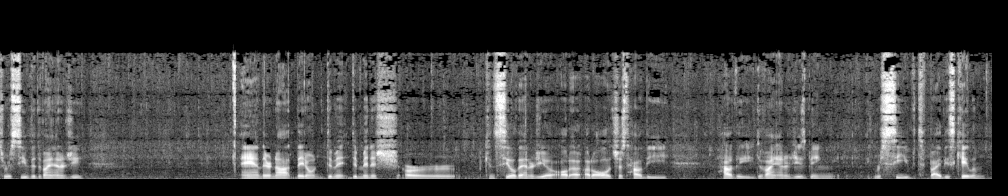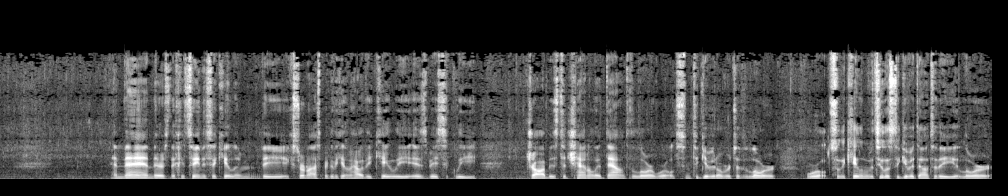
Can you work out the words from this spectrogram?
to receive the divine energy, and they're not, they don't diminish or conceal the energy at all, at all. It's just how the how the divine energy is being received by these kalim. And then there's the chitzenis kalim, the external aspect of the kalim, how the keli is basically job is to channel it down to the lower worlds and to give it over to the lower world. So the kalim of Atzilus to give it down to the lower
